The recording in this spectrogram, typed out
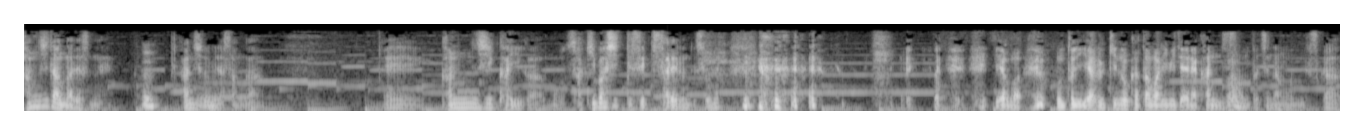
幹事団がですね、うん。幹事の皆さんが、えー、幹事会がもう先走って設置されるんですよね。いや、まあ、本当にやる気の塊みたいな幹事さんたちなもんですから、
